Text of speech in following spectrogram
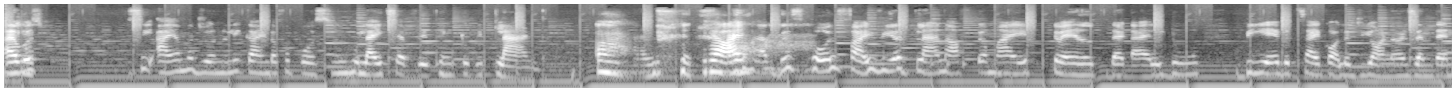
I was see i am a generally kind of a person who likes everything to be planned uh, and I have this whole five year plan after my 12th that I'll do BA with psychology honors and then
